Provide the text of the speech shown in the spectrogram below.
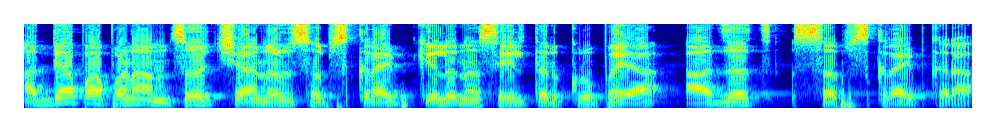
अद्याप आपण आमचं चॅनल सबस्क्राईब केलं नसेल तर कृपया आजच सबस्क्राईब करा.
